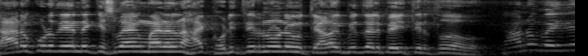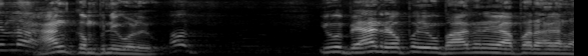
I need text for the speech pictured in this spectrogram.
ದಾರು ಕುಡ್ದು ಏನ್ರಿ ಕಿಸ್ಬಾಯಂಗ್ ಮಾಡ್ಯಾರ ಹಾಕಿ ಹೊಡಿತೀರಿ ನೋಡಿ ನೀವು ತೆಳಗೆ ಬಿದ್ದಲ್ಲಿ ಬೇಯ್ತಿರ್ತದ ಅವು ಹಂಗೆ ಕಂಪ್ನಿಗಳು ಇವು. ಇವು ಬ್ಯಾಡ್ರಿ ಅಪ್ಪ ಇವು ಭಾಳ ದಿನ ವ್ಯಾಪಾರ ಆಗಲ್ಲ.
